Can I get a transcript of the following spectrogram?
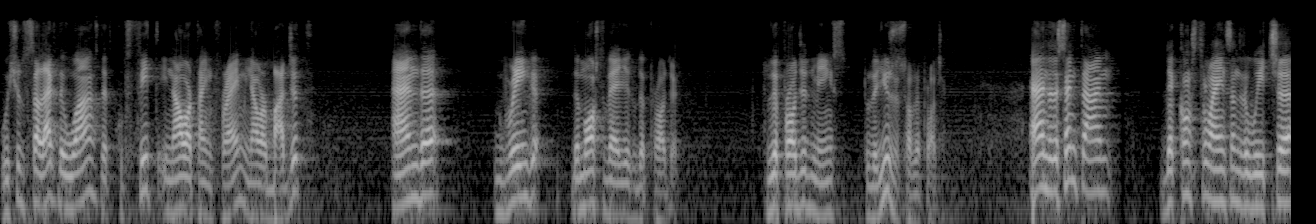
we should select the ones that could fit in our time frame, in our budget, and uh, bring the most value to the project. To the project means to the users of the project and at the same time, the constraints under which uh,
